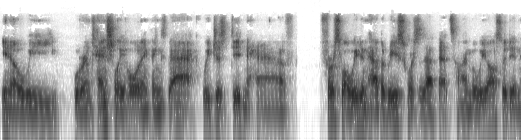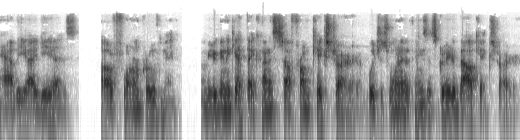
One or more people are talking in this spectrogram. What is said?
you know, we were intentionally holding things back. We just didn't have, first of all, we didn't have the resources at that time, but we also didn't have the ideas uh, for improvement. um, you're going to get that kind of stuff from Kickstarter, which is one of the things that's great about Kickstarter.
